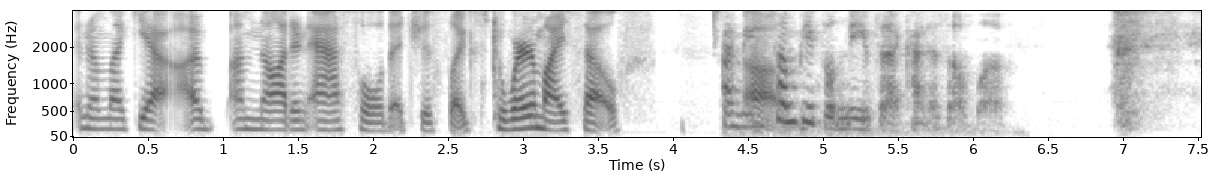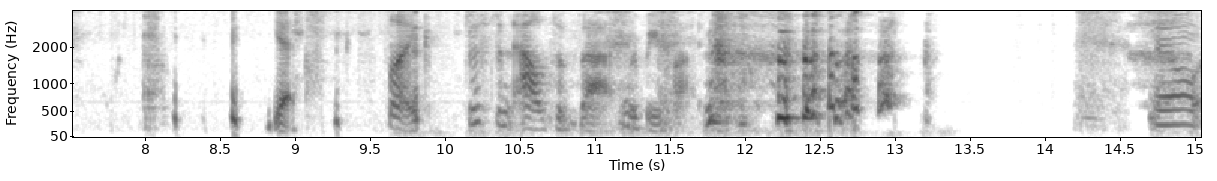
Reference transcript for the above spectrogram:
and I'm like, "Yeah, I, I'm not an asshole that just likes to wear myself." I mean, some Um, people need that kind of self love. Yes. Like, just an ounce of that would be fine. No,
